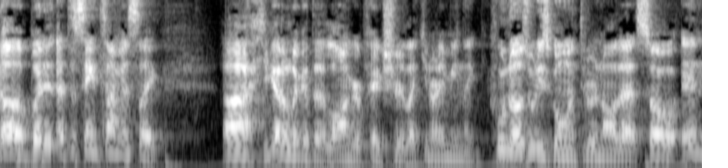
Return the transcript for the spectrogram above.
duh. But it, at the same time, it's like. Uh, you got to look at the longer picture, like you know what I mean. Like, who knows what he's going through and all that. So, and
